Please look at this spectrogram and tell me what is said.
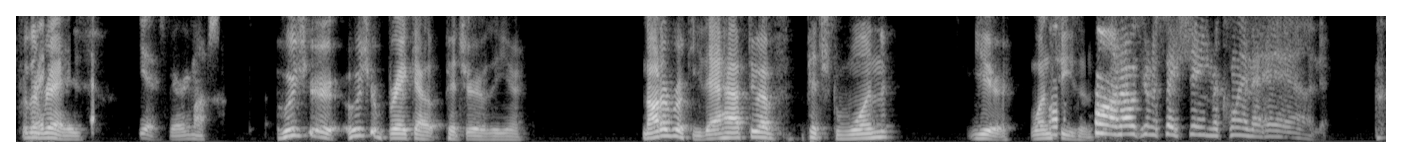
for the Right. Rays. Yes, very much. Who's your Who's your breakout pitcher of the year? Not a rookie. They have to have pitched one year, one Oh. season. Come on, I was gonna say Shane McClanahan.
